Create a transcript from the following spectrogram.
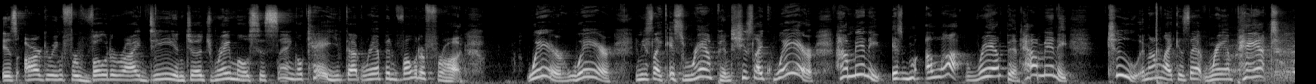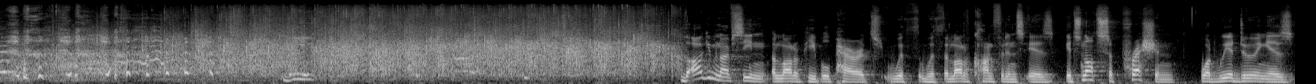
is arguing for voter ID, and Judge Ramos is saying, okay, you've got rampant voter fraud. Where? Where? And he's like, it's rampant. She's like, where? How many? It's a lot. Rampant. How many? Two. And I'm like, is that rampant? the, the argument I've seen a lot of people parrot with, with a lot of confidence is it's not suppression. What we're doing is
